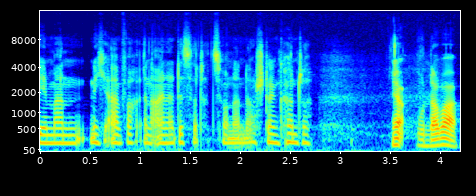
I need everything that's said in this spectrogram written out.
den man nicht einfach in einer Dissertation dann darstellen könnte. Ja, wunderbar.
